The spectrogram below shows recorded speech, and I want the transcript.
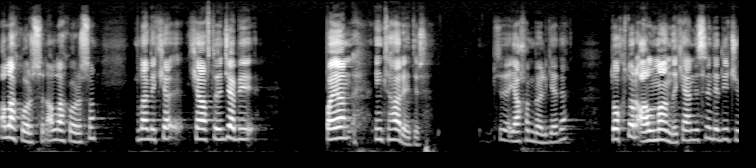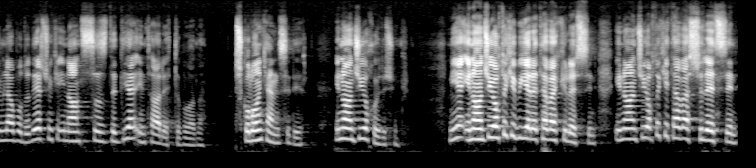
Allah korusun, Allah korusun. Bundan bir iki, hafta önce bir bayan intihar edir size yakın bölgede. Doktor Almandı. Kendisinin dediği cümle budur. Der çünkü inançsızdı diye intihar etti bu adam. Psikoloğun kendisi der. İnancı yok idi çünkü. Niye? İnancı yoktu ki bir yere tevekkül etsin. İnancı yoktu ki tevessül etsin.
